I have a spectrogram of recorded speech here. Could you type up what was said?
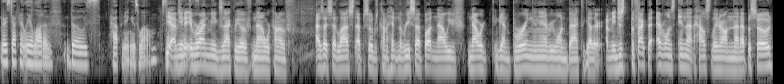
there's definitely a lot of those happening as well. yeah, I Second mean, it, it reminded me exactly of now we're kind of, as I said last episode was kind of hitting the reset button. Now we've now we're again bringing everyone back together. I mean, just the fact that everyone's in that house later on in that episode:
